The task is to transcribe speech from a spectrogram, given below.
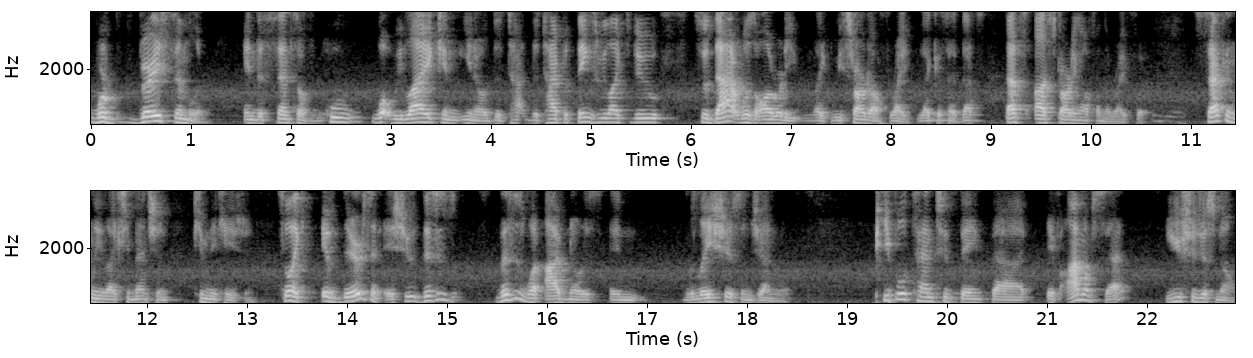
were very similar in the sense of who what we like and you know the ty- the type of things we like to do. So that was already like we started off right. Like i said that's that's us starting off on the right foot. Secondly like she mentioned communication. So like if there's an issue this is this is what i've noticed in relationships in general. People tend to think that if i'm upset you should just know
